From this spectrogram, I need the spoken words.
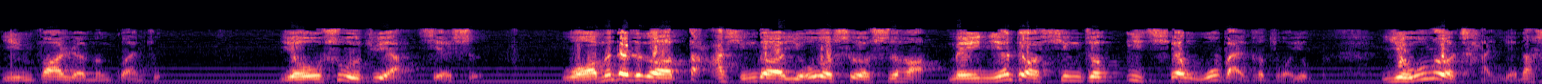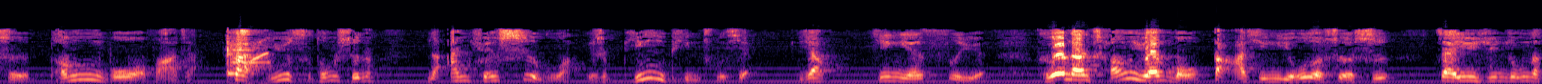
引发人们关注。有数据啊显示，我们的这个大型的游乐设施哈，每年都要新增一千五百个左右。游乐产业那是蓬勃发展，但与此同时呢，那安全事故啊也是频频出现。你像今年四月，河南长垣某大型游乐设施在运行中呢，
